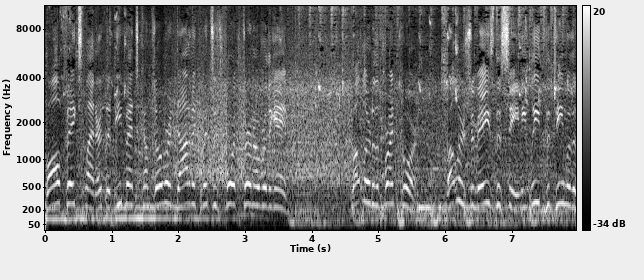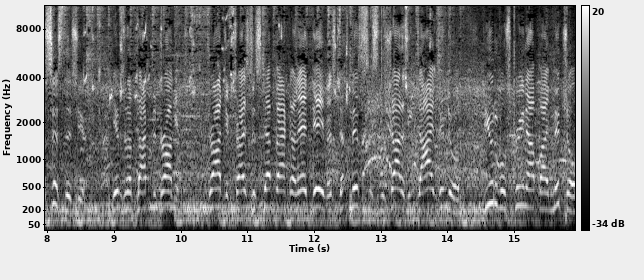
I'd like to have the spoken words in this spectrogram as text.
Ball fakes Leonard, the defense comes over, and Donovan commits his fourth turnover of the game. Butler to the front court. Butler surveys the scene. He leads the team with assists this year. Gives it up top to Dragic. Dragic tries to step back on Ed Davis. Misses the shot as he dives into him. Beautiful screen out by Mitchell.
